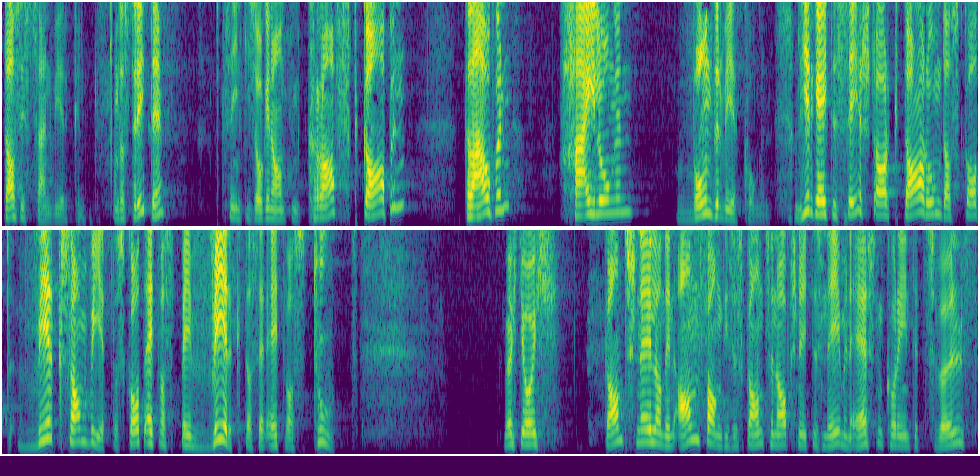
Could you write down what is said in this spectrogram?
Das ist sein Wirken. Und das Dritte, sind die sogenannten Kraftgaben, Glauben, Heilungen, Wunderwirkungen. Und hier geht es sehr stark darum, dass Gott wirksam wird, dass Gott etwas bewirkt, dass er etwas tut. Ich möchte euch ganz schnell an den Anfang dieses ganzen Abschnittes nehmen. 1. Korinther 12,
